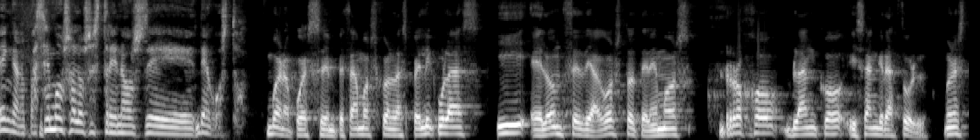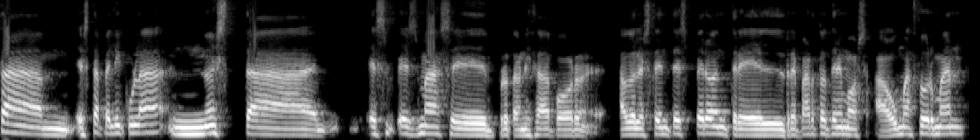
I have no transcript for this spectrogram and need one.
Venga, pasemos a los estrenos de, agosto. Bueno, pues empezamos con las películas y el 11 de agosto tenemos rojo, blanco y sangre azul. Bueno, esta, esta película no está. Es, más eh, protagonizada por adolescentes, pero entre el reparto tenemos a Uma Thurman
